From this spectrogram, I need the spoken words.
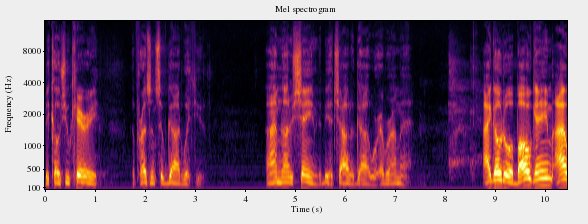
because you carry the presence of God with you. I'm not ashamed to be a child of God wherever I'm at. I go to a ball game. I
